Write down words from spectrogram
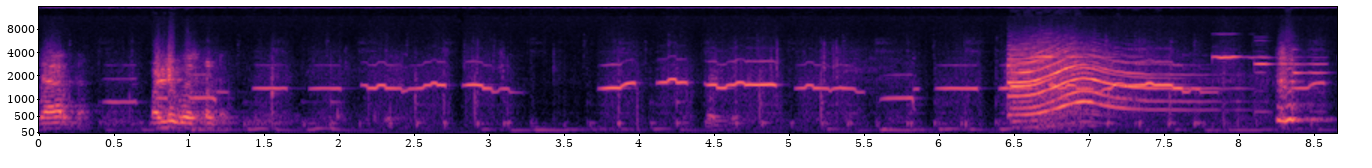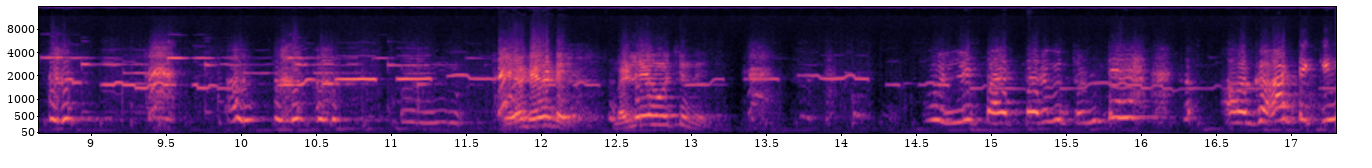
జాగ్రత్త. మళ్ళీ పోసుకుంటాం ఏమిటి ఏమిటి? మళ్ళీ ఏమొచ్చింది? ఉల్లిపాయ తరుగుతుంటే ఆ ఘాటికి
